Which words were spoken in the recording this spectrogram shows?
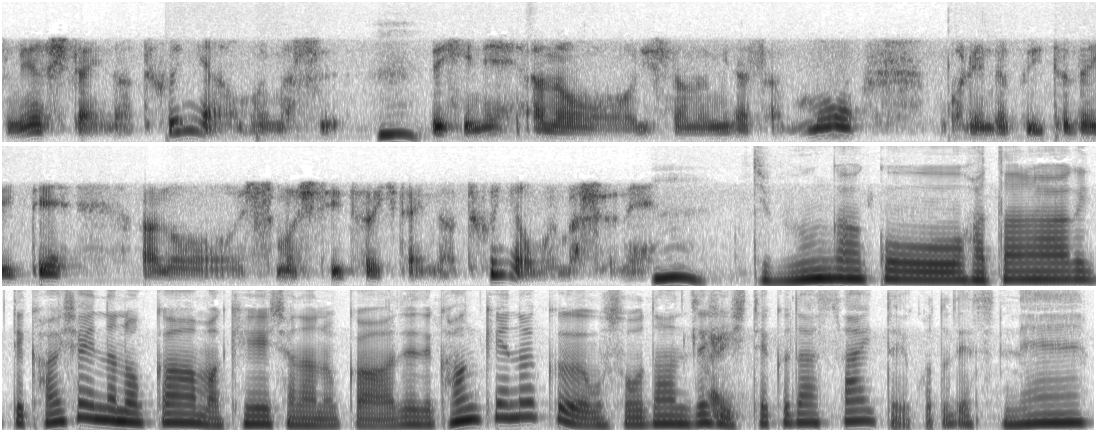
勧めをしたいなというふうには思います、うん、ぜひねあのリスナーの皆さんもご連絡いただいてあの質問していただきたいなというふうには思いますよね。うん自分がこう働いて会社員なのか、まあ、経営者なのか全然関係なく相談ぜひしてください、はい、ということですね。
